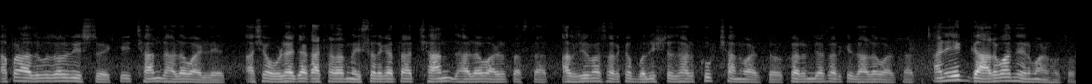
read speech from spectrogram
आपण आजूबाजूला दिसतोय की छान झाडं वाढले आहेत. अशा ओढ्याच्या काठाला नैसर्गात छान झाडं वाढत असतात. अर्जुनासारखं बलिष्ठ झाड खूप छान वाढतं. करंजासारखी झाडं वाढतात. आणि एक गारवा निर्माण होतो.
